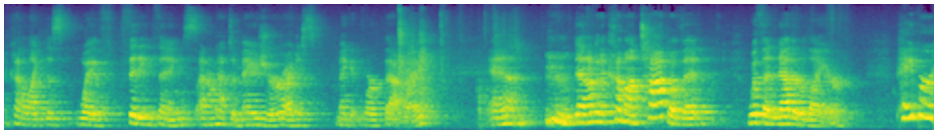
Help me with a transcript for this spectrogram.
I kind of like this way of fitting things. I don't have to measure, I just make it work that way. And then I'm going to come on top of it with another layer. Paper,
